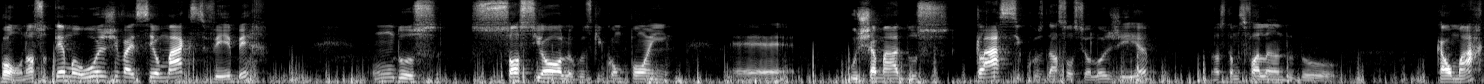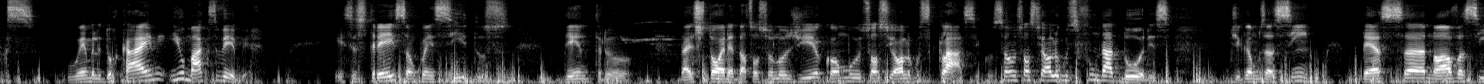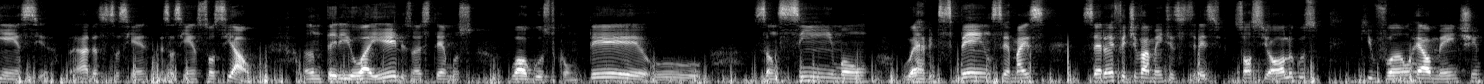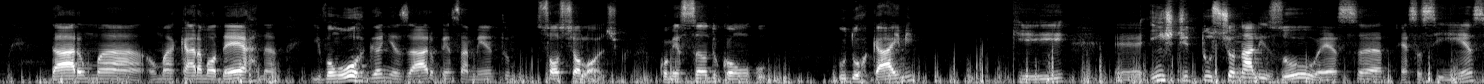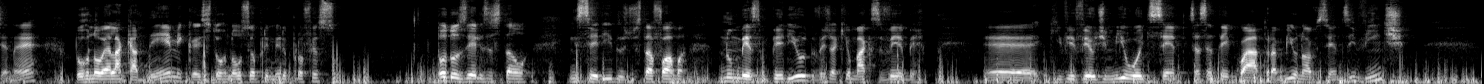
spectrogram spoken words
Bom, nosso tema hoje vai ser o Max Weber, um dos sociólogos que compõem é, os chamados clássicos da sociologia. Nós estamos falando do Karl Marx, o Emile Durkheim e o Max Weber. Esses três são conhecidos dentro da história da sociologia como os sociólogos clássicos. São os sociólogos fundadores, digamos assim, dessa nova ciência, tá? dessa, ciência, dessa ciência social. Anterior a eles, nós temos o Augusto Comte, o Sam Simon, o Herbert Spencer, mas serão efetivamente esses três sociólogos que vão realmente dar uma, uma cara moderna e vão organizar o pensamento sociológico. Começando com o, o Durkheim, que é, institucionalizou essa, essa ciência, né? tornou ela acadêmica e se tornou seu primeiro professor. Todos eles estão inseridos, de certa forma, no mesmo período. Veja aqui o Max Weber, é, que viveu de 1864 a 1920,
